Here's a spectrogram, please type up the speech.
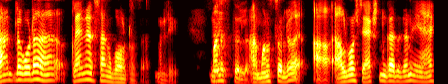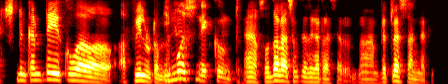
దాంట్లో కూడా క్లైమాక్స్ సాంగ్ బాగుంటుంది సార్ మళ్ళీ. మనసుతో ఆ మనసుతో ఆల్మోస్ట్ యాక్షన్ కాదు కానీ యాక్షన్ కంటే ఎక్కువ ఆ ఫీల్ ఉంటుంది ఇమోషన్ ఎక్కువ ఉంటుంది. సుధాల అశోక్ గారు రాశారు. నా బ్రెత్లెస్ సాంగ్ అది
